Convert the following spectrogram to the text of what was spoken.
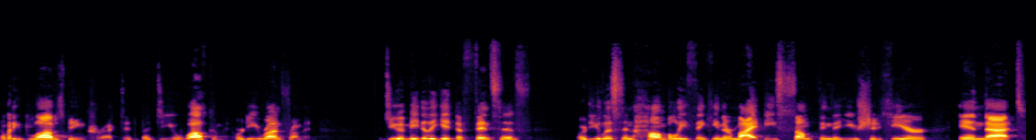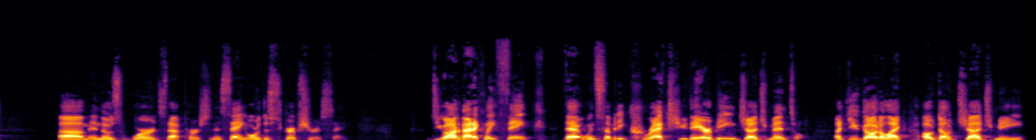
Nobody loves being corrected, but do you welcome it or do you run from it? Do you immediately get defensive or do you listen humbly, thinking there might be something that you should hear in that, um, in those words that person is saying or the scripture is saying? Do you automatically think that when somebody corrects you, they are being judgmental? Like you go to like, oh, don't judge me.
